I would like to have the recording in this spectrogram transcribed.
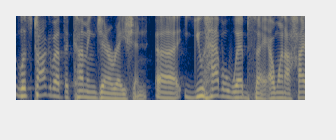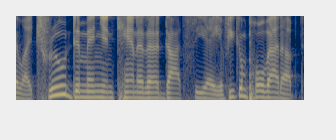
let's talk about the coming generation. Uh, you have a website I want to highlight, truedominioncanada.ca. If you can pull that up,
